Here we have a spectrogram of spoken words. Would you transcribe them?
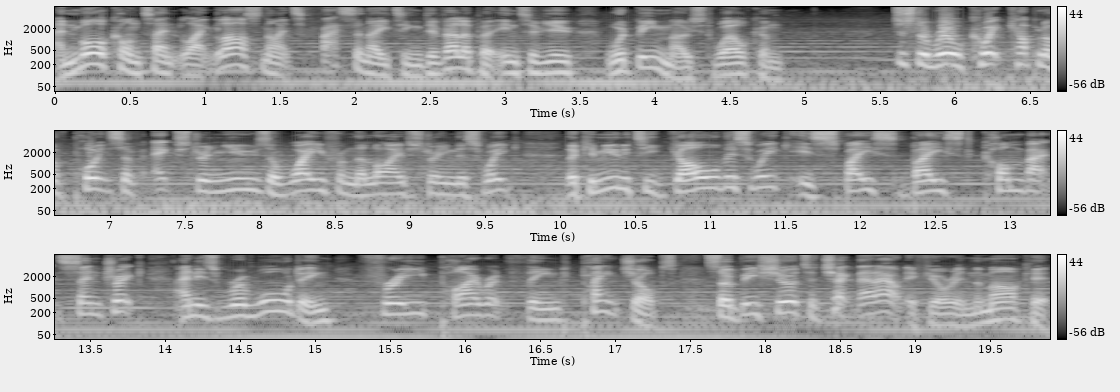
and more content like last nights fascinating developer interview would be most welcome. Just a real quick couple of points of extra news away from the live stream this week. The community goal this week is space based combat centric and is rewarding free pirate themed paint jobs so be sure to check that out if you're in the market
